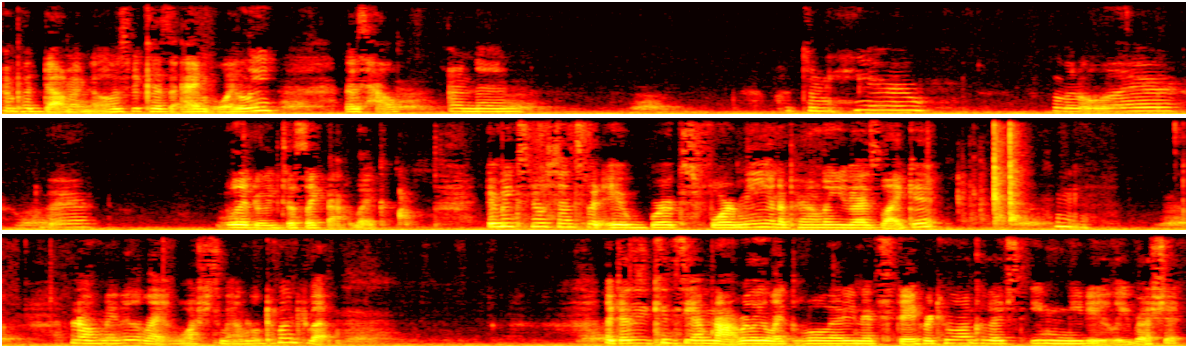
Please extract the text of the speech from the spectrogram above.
And put down my nose because I'm oily as hell. And then put some here, a little there, there literally just like that like it makes no sense, but it works for me. And apparently you guys like it. Hmm. I don't know, maybe the light washes me out a little too much, but like as you can see, I'm not really like letting it stay for too long because I just immediately brush it.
